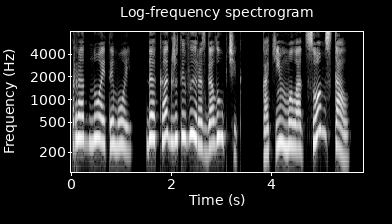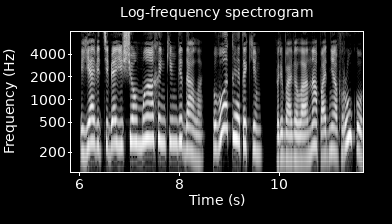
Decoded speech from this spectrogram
родной ты мой! Да как же ты вырос, голубчик! Каким молодцом стал! Я ведь тебя еще махоньким видала, вот этаким!» прибавила она, подняв руку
